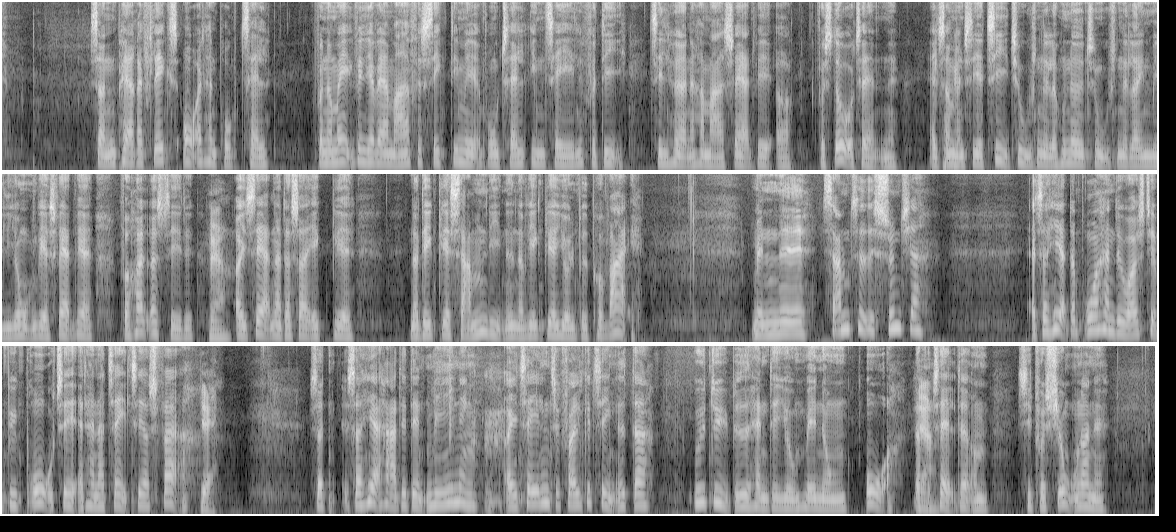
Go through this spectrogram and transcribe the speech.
sådan per refleks over, at han brugte tal. For normalt vil jeg være meget forsigtig med at bruge tal i en tale, fordi tilhørende har meget svært ved at forstå tallene. Altså okay. om man siger 10.000 eller 100.000 eller en million, vi har svært ved at forholde os til det. Ja. Og især når der så ikke bliver, når det ikke bliver sammenlignet, når vi ikke bliver hjulpet på vej. Men øh, samtidig synes jeg, altså her, der bruger han det jo også til at bygge bro til, at han har talt til os før. Ja. Så, så her har det den mening, og i talen til Folketinget, der uddybede han det jo med nogle ord, der Ja. ja. fortalte om situationerne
